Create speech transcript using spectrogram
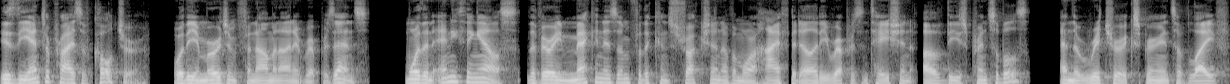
Is the enterprise of culture, or the emergent phenomenon it represents, more than anything else, the very mechanism for the construction of a more high fidelity representation of these principles and the richer experience of life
